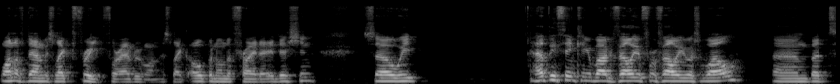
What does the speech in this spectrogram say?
one of them is like free for everyone. It's like open on the Friday edition. So we have been thinking about value for value as well, um, but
